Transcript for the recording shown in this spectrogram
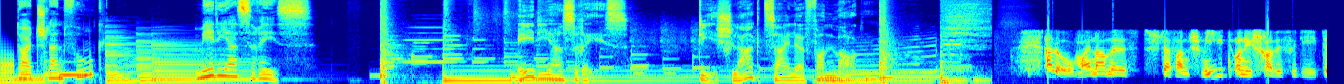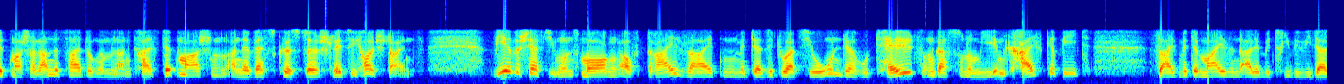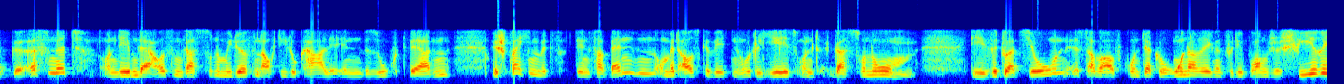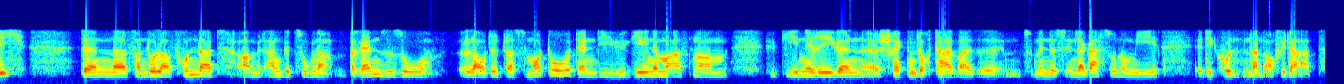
Deutschlandfunk Medias Res. Medias Res. Die Schlagzeile von morgen. Hallo, mein Name ist Stefan Schmid und ich schreibe für die Dithmarscher Landeszeitung im Landkreis Dithmarschen an der Westküste Schleswig-Holsteins. Wir beschäftigen uns morgen auf drei Seiten mit der Situation der Hotels und Gastronomie im Kreisgebiet, Seit Mitte Mai sind alle Betriebe wieder geöffnet und neben der Außengastronomie dürfen auch die Lokale innen besucht werden. Wir sprechen mit den Verbänden und mit ausgewählten Hoteliers und Gastronomen. Die Situation ist aber aufgrund der Corona-Regeln für die Branche schwierig, denn äh, von 0 auf 100 mit angezogener Bremse, so lautet das Motto, denn die Hygienemaßnahmen, Hygieneregeln äh, schrecken doch teilweise, zumindest in der Gastronomie, äh, die Kunden dann auch wieder ab.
